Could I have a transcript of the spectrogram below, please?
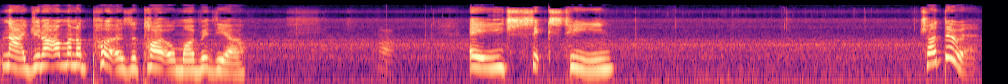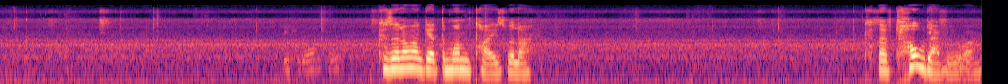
Nah, do you know what I'm gonna put as the title of my video? Huh. Age 16. Should I do it? If you want to. Because I won't want to get demonetized, will I? Because I've told everyone.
